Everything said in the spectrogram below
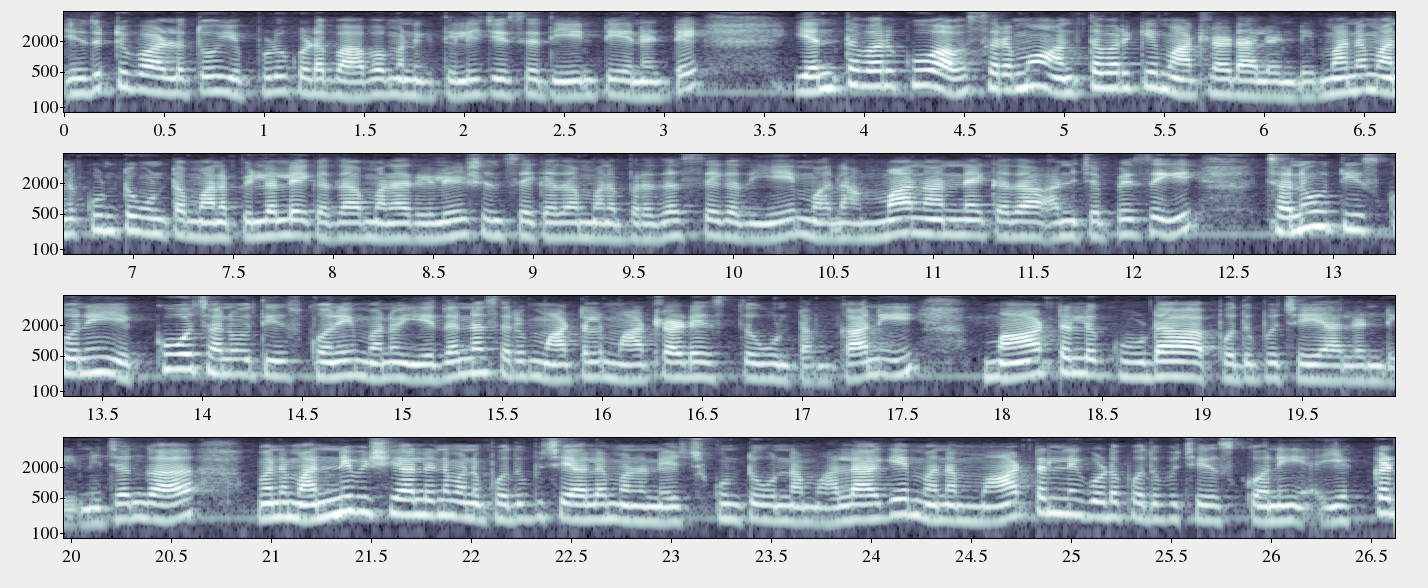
ఎదుటి వాళ్ళతో ఎప్పుడు కూడా బాబా మనకి తెలియజేసేది ఏంటి అని అంటే ఎంతవరకు అవసరమో అంతవరకే మాట్లాడాలండి. మనం అనుకుంటూ ఉంటాం మన పిల్లలే కదా మన రిలేషన్సే కదా మన బ్రదర్సే కదా ఏ మన అమ్మా నాన్నే కదా అని చెప్పేసి చనువు తీసుకొని ఎక్కువ చనువు తీసుకొని మనం ఏదన్నా సరే మాటలు మాట్లాడేస్తూ ఉంటాం. కానీ మాటలు కూడా పొదుపు చేయాలండి. నిజంగా మనం అన్ని విషయాలను మనం పొదుపు చేయాలని మనం నేర్చుకుంటూ ఉన్నాం. అలాగే మన మాటల్ని కూడా పొదుపు చేసుకొని ఎక్కడ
